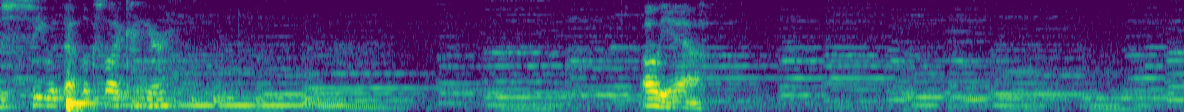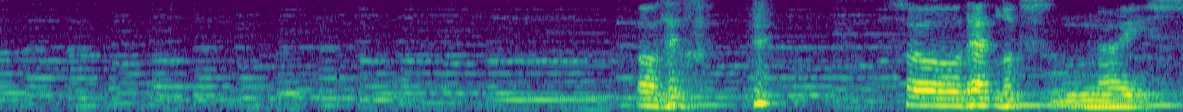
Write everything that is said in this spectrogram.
just see what that looks like here. Oh yeah. Oh, that. so that looks nice.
